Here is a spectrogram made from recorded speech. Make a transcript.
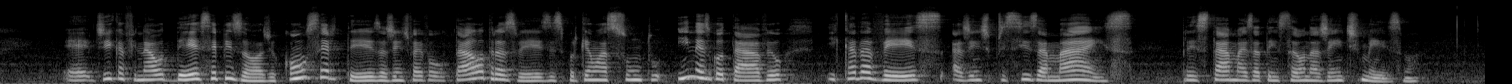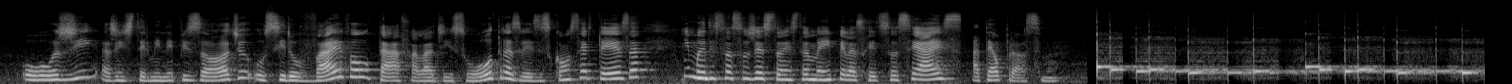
é, dica final desse episódio. Com certeza a gente vai voltar outras vezes, porque é um assunto inesgotável e cada vez a gente precisa mais prestar mais atenção na gente mesmo. Hoje a gente termina o episódio. O Ciro vai voltar a falar disso outras vezes, com certeza. E mande suas sugestões também pelas redes sociais. Até o próximo.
